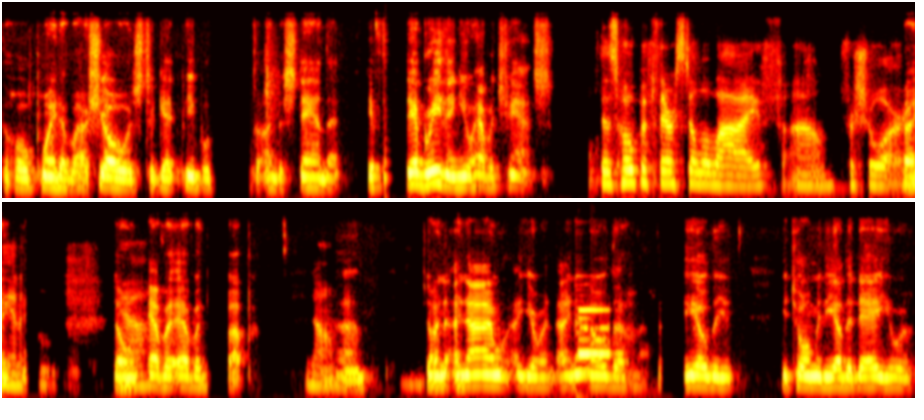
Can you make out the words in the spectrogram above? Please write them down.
the whole point of our show is to get people to understand that if they're breathing, you have a chance. There's hope if they're still alive, um, for sure. Right. You know? Don't yeah. ever, ever give up. No. Um, so and now you're, I know the, the deal that you, you told me the other day, you were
